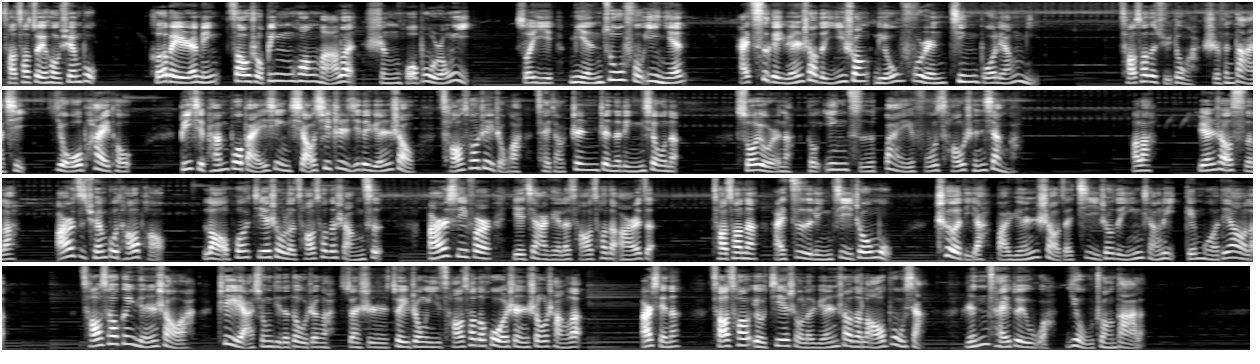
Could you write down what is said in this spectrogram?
曹操最后宣布，河北人民遭受兵荒马乱，生活不容易，所以免租赋一年，还赐给袁绍的遗孀刘夫人金帛两米。曹操的举动啊，十分大气，有派头。比起盘剥百姓、小气至极的袁绍，曹操这种啊，才叫真正的领袖呢。所有人呢，都因此拜服曹丞相啊。好了，袁绍死了，儿子全部逃跑，老婆接受了曹操的赏赐，儿媳妇儿也嫁给了曹操的儿子。曹操呢，还自领冀州牧，彻底啊，把袁绍在冀州的影响力给抹掉了。曹操跟袁绍啊。这俩兄弟的斗争啊，算是最终以曹操的获胜收场了。而且呢，曹操又接手了袁绍的老部下，人才队伍啊又壮大了。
